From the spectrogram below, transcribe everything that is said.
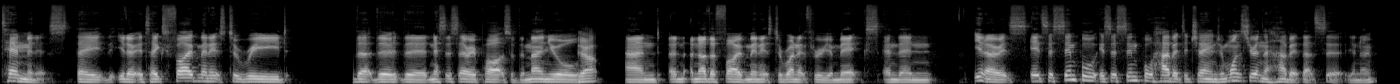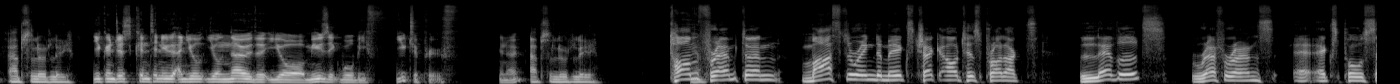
ten minutes. They you know it takes five minutes to read the the, the necessary parts of the manual. Yeah. And an, another five minutes to run it through your mix, and then you know it's it's a simple it's a simple habit to change. And once you're in the habit, that's it. You know Absolutely. you can just continue, and you'll you'll know that your music will be future proof. You know. Absolutely. Tom Frampton, mastering the mix. Check out his products. Levels, reference, uh, expose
